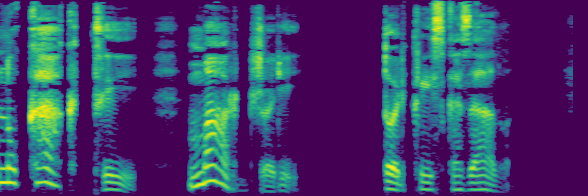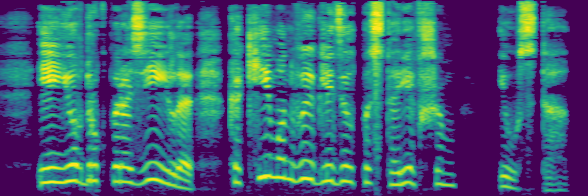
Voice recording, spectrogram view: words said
«Ну как ты, Марджори?» — только и сказал он. И ее вдруг поразило, каким он выглядел постаревшим и усталым.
